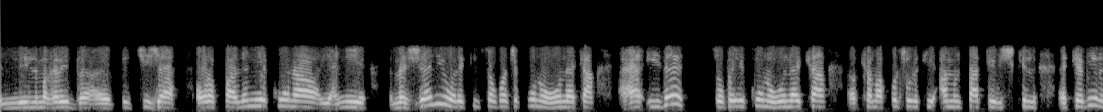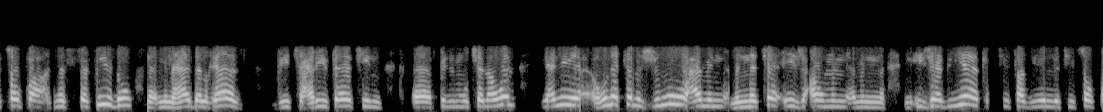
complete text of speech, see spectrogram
للمغرب في اتجاه أوروبا لن يكون يعني مجاني ولكن سوف تكون هناك عائدات سوف يكون هناك كما قلت لك أمن طاقي بشكل كبير. سوف نستفيد من هذا الغاز بتعريفات آه، في المتناول يعني هناك مجموعة من من النتائج أو من من الإيجابيات الاقتصادية التي سوف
